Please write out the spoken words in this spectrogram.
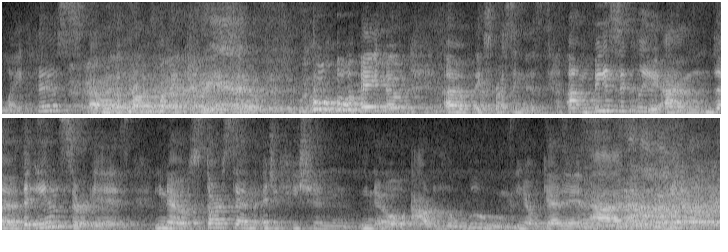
like this uh, from my creative way of, of expressing this. Um, basically, um, the, the answer is, you know, start STEM education, you know, out of the womb, you know, get it at, you know,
